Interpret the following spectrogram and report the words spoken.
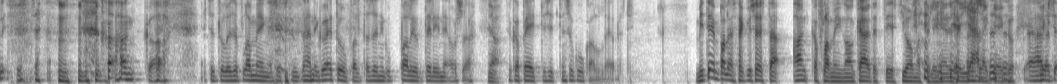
välisestä ankkaa, että se tuli se flamingo sitten tähän niin kuin etupuolelta, se niin kuin paljon telinen osa, Joo. joka peitti sitten sukukalleudet. Miten paljon sitä kyseistä ankkaflamingoa käytettiin sitten juomatelineiden sen jälkeen, kun yksi,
